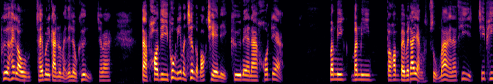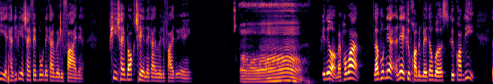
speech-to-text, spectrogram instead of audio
เพื่อให้เราใช้บริการใหม่ๆได้เร็วขึ้นใช่ไหมแต่พอดีพวกนี้มันเชื่อมกับบล็อกเชนอีก คือในอนาคตเนี่ยมันมีมันมีความเป็นไปได้อย่างสูงมากเลยนะที่ที่พี่แทนที่พี่จะใช้ Facebook ในการ Verify เนี่ย พี่ใช้บล็อกเชนในการ Verify ตัวเองอ๋อพี่นึกออกไหมเพราะว่าแล้วพวกเนี้ยอันเนี้ยคือความเป็น Metaverse คือความที่หล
